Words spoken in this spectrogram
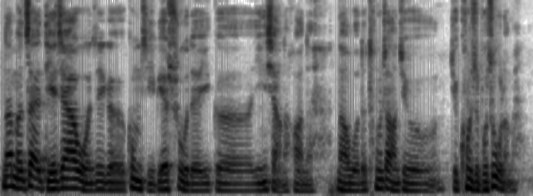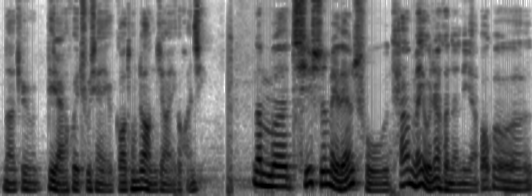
那么再叠加我这个供给约束的一个影响的话呢，那我的通胀就就控制不住了嘛，那就必然会出现一个高通胀的这样一个环境。那么其实美联储它没有任何能力啊，包括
